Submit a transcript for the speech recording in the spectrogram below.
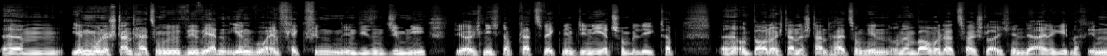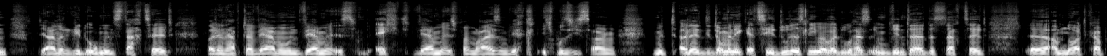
Ähm, irgendwo eine Standheizung. Wir werden irgendwo einen Fleck finden in diesem Jimny, der euch nicht noch Platz wegnimmt, den ihr jetzt schon belegt habt, äh, und bauen euch da eine Standheizung hin und dann bauen wir da zwei Schläuche hin. Der eine geht nach innen, der andere geht oben ins Dachzelt, weil dann habt ihr Wärme und Wärme ist echt, Wärme ist beim Reisen wirklich, muss ich sagen. Mit, also Dominik, erzähl du das lieber, weil du hast im Winter das Dachzelt äh, am Nordkap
